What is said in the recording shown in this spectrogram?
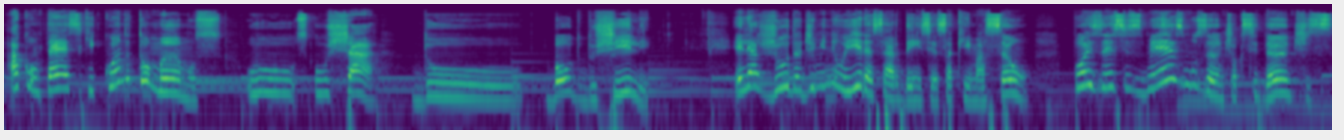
Acontece que quando tomamos o, o chá do boldo do Chile, ele ajuda a diminuir essa ardência, essa queimação, pois esses mesmos antioxidantes,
